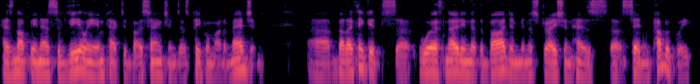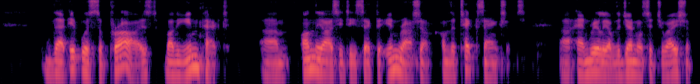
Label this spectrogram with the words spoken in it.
has not been as severely impacted by sanctions as people might imagine. Uh, but I think it's uh, worth noting that the Biden administration has uh, said publicly that it was surprised by the impact um, on the ICT sector in Russia of the tech sanctions. uh, and really of the general situation.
